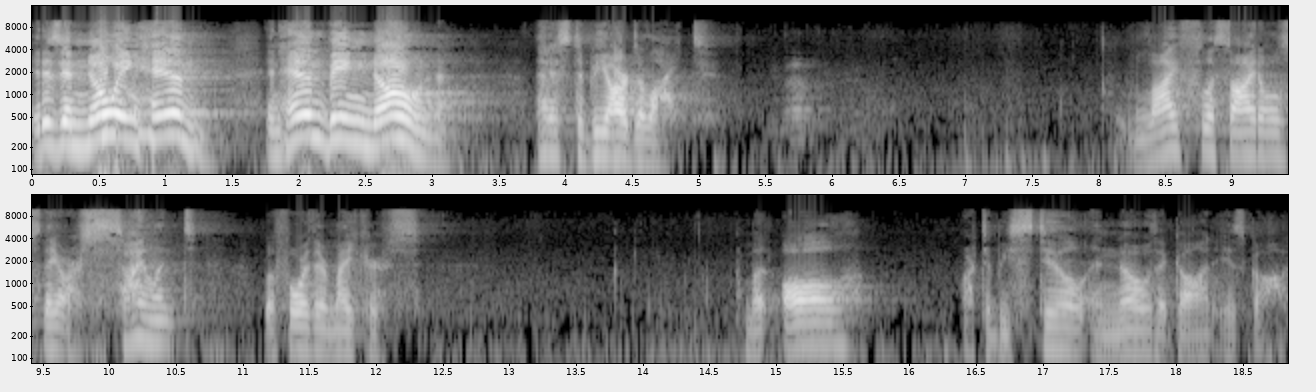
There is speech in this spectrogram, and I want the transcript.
It is in knowing him and him being known that is to be our delight. lifeless idols, they are silent before their makers. But all are to be still and know that God is God.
